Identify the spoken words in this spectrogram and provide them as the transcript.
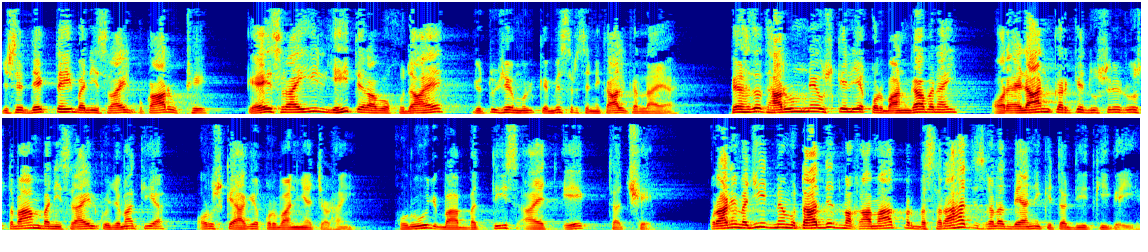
جسے دیکھتے ہی بنی اسرائیل پکار اٹھے کہ اے اسرائیل، یہی تیرا وہ خدا ہے جو تجھے ملک کے مصر سے نکال کر لایا پھر حضرت ہارون نے اس کے لیے قربان گاہ بنائی اور اعلان کر کے دوسرے روز تمام بنی اسرائیل کو جمع کیا اور اس کے آگے قربانیاں چڑھائیں۔ خروج باب بتیس، آیت ایک تا چھ۔ قرآن مجید میں متعدد مقامات پر بسراہت اس غلط بیانی کی تردید کی گئی ہے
